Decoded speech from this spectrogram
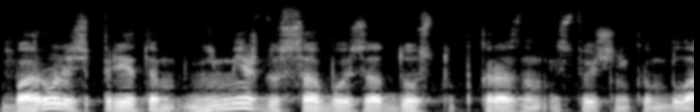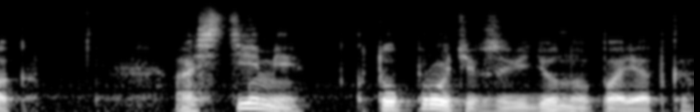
боролись при этом не между собой за доступ к разным источникам благ, а с теми, кто против заведенного порядка.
